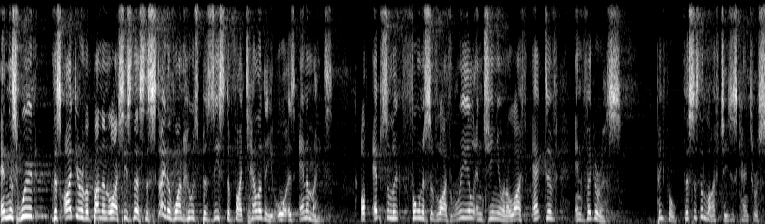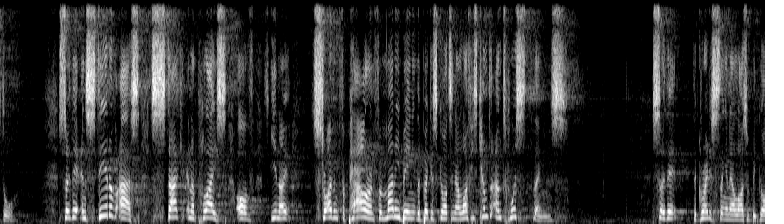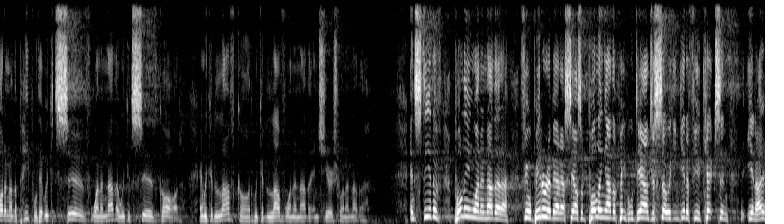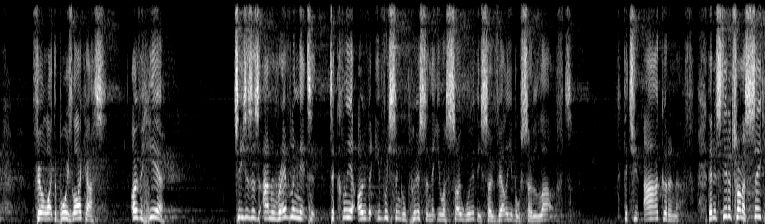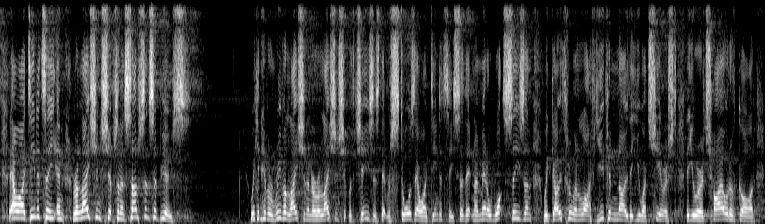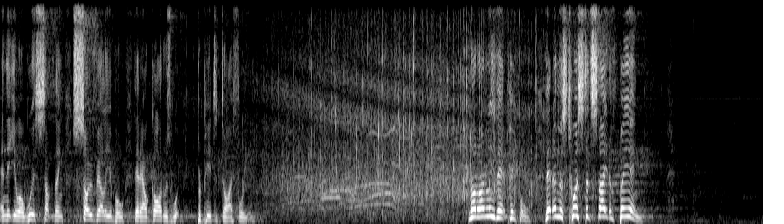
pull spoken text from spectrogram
And this word, this idea of abundant life says this the state of one who is possessed of vitality or is animate, of absolute fullness of life, real and genuine, a life active and vigorous. People, this is the life Jesus came to restore. So that instead of us stuck in a place of, you know, striving for power and for money being the biggest gods in our life, He's come to untwist things so that the greatest thing in our lives would be God and other people, that we could serve one another, we could serve God, and we could love God, we could love one another and cherish one another. Instead of bullying one another to feel better about ourselves and pulling other people down just so we can get a few kicks and, you know, feel like the boys like us. Over here, Jesus is unraveling that to declare over every single person that you are so worthy, so valuable, so loved that you are good enough. That instead of trying to seek our identity in relationships and in substance abuse, we can have a revelation and a relationship with Jesus that restores our identity so that no matter what season we go through in life, you can know that you are cherished, that you are a child of God, and that you are worth something so valuable that our God was w- prepared to die for you. Not only that, people, that in this twisted state of being,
